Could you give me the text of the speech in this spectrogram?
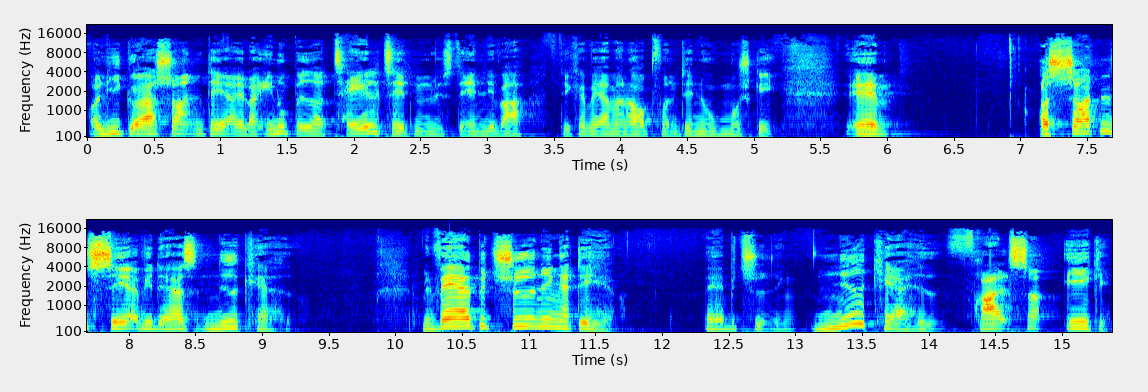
og lige gøre sådan der, eller endnu bedre tale til den, hvis det endelig var. Det kan være, at man har opfundet det nu måske. Øhm, og sådan ser vi deres nedkærhed. Men hvad er betydningen af det her? Hvad er betydningen? Nedkærhed frelser ikke.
